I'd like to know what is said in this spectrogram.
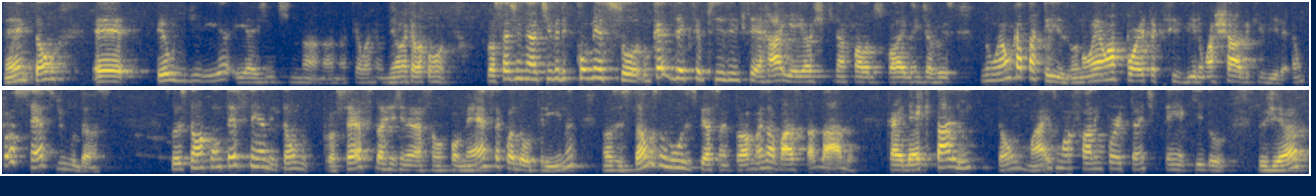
Né? Então, é, eu diria, e a gente, na, na, naquela reunião, naquela processo generativo ele começou. Não quer dizer que você precisa encerrar, e aí eu acho que na fala dos colegas a gente já viu isso. Não é um cataclismo, não é uma porta que se vira, uma chave que vira. É um processo de mudança. As coisas estão acontecendo. Então, o processo da regeneração começa com a doutrina. Nós estamos no mundo de expiação e prova, mas a base está dada. Kardec está ali. Então, mais uma fala importante que tem aqui do, do Jean.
